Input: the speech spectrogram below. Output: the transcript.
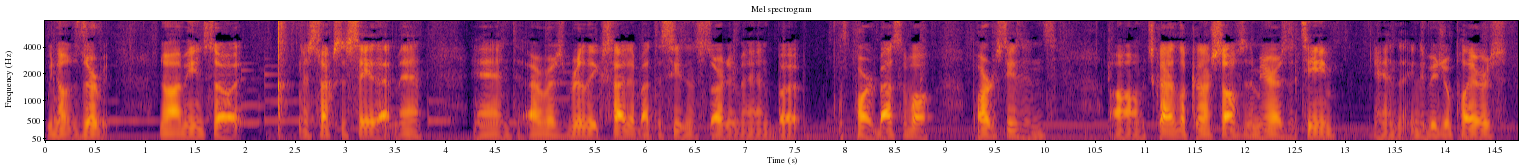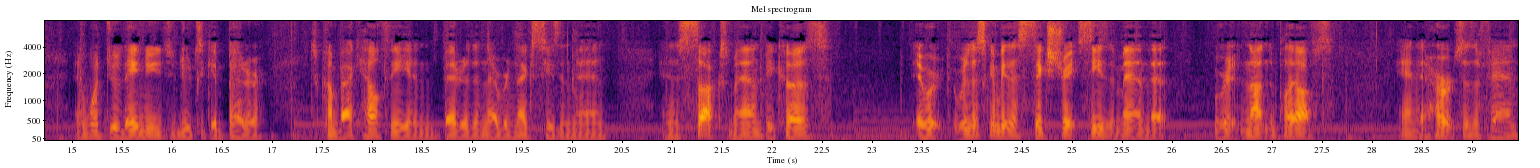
we don't deserve it. You know what I mean? So it, it sucks to say that, man. And I was really excited about the season started, man. But it's part of basketball, part of seasons. Um, we just got to look at ourselves in the mirror as a team and the individual players and what do they need to do to get better, to come back healthy and better than ever next season, man. And it sucks, man, because it, we're, we're just to be the sixth straight season, man, that we're not in the playoffs. And it hurts as a fan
